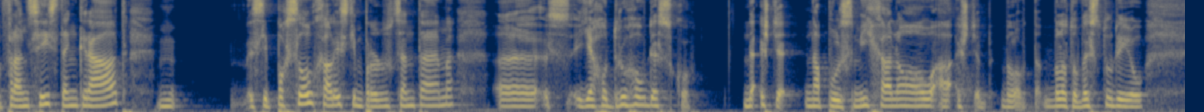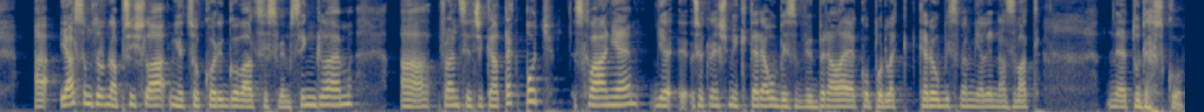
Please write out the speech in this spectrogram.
Francis tenkrát si poslouchali s tím producentem eh, jeho druhou desku. Ne, ještě napůl smíchanou a ještě bylo, bylo to ve studiu. A já jsem zrovna přišla něco korigovat se svým singlem a Francis říká, tak pojď, schválně, řekneš mi, kterou bys vybrala, jako podle kterou bychom měli nazvat eh, tu desku,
